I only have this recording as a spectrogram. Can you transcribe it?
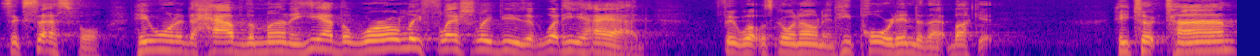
successful. He wanted to have the money. He had the worldly, fleshly views of what he had through what was going on, and he poured into that bucket. He took time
